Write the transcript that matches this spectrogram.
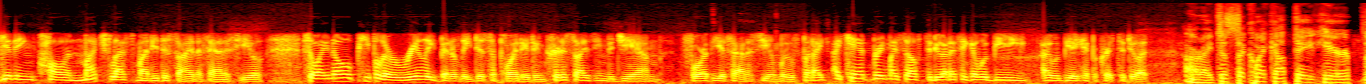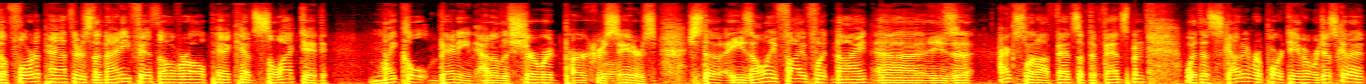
giving Holland much less money to sign Athanasiou. So I know people are really bitterly disappointed and criticizing the GM for the Athanasiou move, but I, I can't bring myself to do it. I think I would be I would be a hypocrite to do it. All right, just a quick update here. The Florida Panthers, the 95th overall pick, have selected Michael Benning out of the Sherwood Park Crusaders. Just a, he's only five foot nine. Uh, he's an excellent offensive defenseman. With a scouting report, David, we're just going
